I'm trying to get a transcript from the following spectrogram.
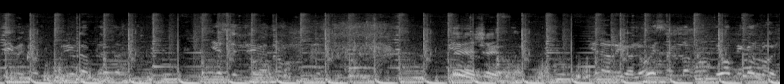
centímetros cumplió la plata. 10 centímetros. Bien, eh, arriba. Bien arriba, lo ves, cuando te va a picar lo ves.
